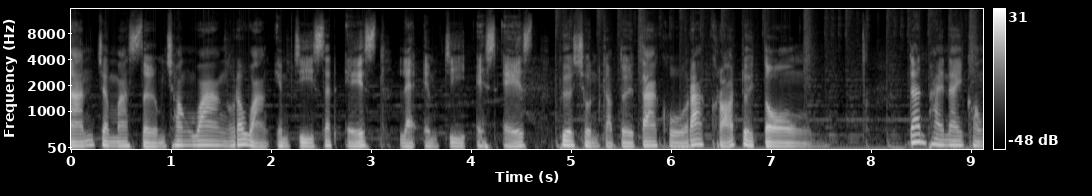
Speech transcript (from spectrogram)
นั้นจะมาเสริมช่องว่างระหว่าง MG ZS และ MG SS เพื่อชนกับ Toyota Corolla Cross โดยตรง ด้านภายในของ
